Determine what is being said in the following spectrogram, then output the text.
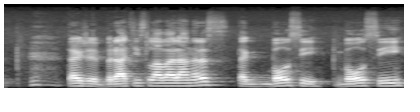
Takže Bratislava Runners, tak bol si, bol si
